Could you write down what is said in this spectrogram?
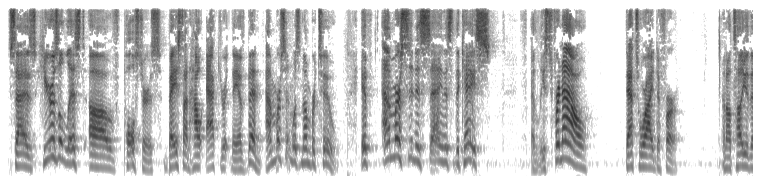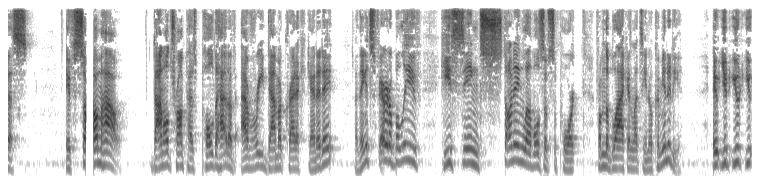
says, here's a list of pollsters based on how accurate they have been. Emerson was number two. If Emerson is saying this is the case, at least for now, that's where I defer. And I'll tell you this if somehow Donald Trump has pulled ahead of every Democratic candidate, I think it's fair to believe he's seeing stunning levels of support from the black and Latino community. It, you, you, you,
